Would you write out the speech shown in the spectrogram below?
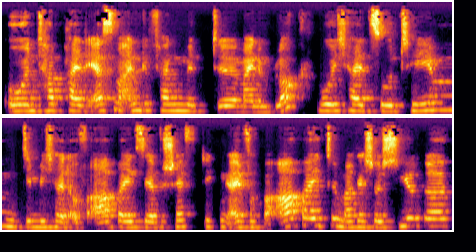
Und habe halt erstmal angefangen mit äh, meinem Blog, wo ich halt so Themen, die mich halt auf Arbeit sehr beschäftigen, einfach bearbeite, mal recherchiere,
